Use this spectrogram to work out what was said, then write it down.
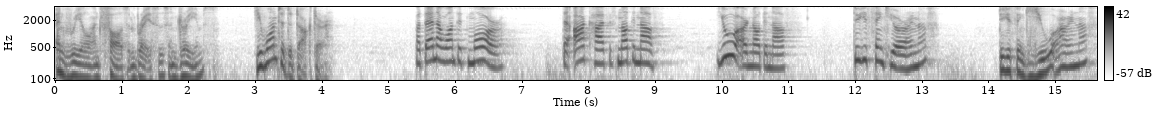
and real and false embraces and dreams. You wanted a doctor. But then I wanted more. The archive is not enough. You are not enough. Do you think you are enough? Do you think you are enough?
